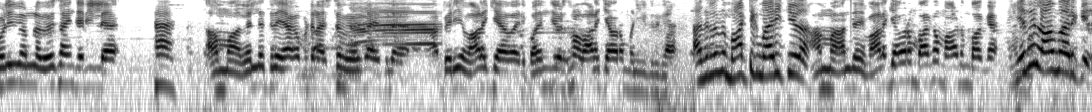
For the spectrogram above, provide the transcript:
தொழில் வேணும்ல விவசாயம் சரியில்லை. ஆமா வெள்ளத்துல ஏகப்பட்ட நஷ்டம் விவசாயத்துல. பெரிய வாழைக்காய் வியாபாரி பதினஞ்சு வருஷமா வாழைக்காய் வியாபாரம் பண்ணிட்டு இருக்கேன். அதுல இருந்து மாட்டுக்கு மாறிட்டீங்களா? ஆமா அந்த வாழைக்காய் வியாபாரம் பார்க்க மாடும் பார்க்க. எது லாபமா இருக்கு?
